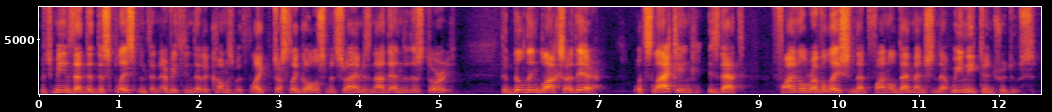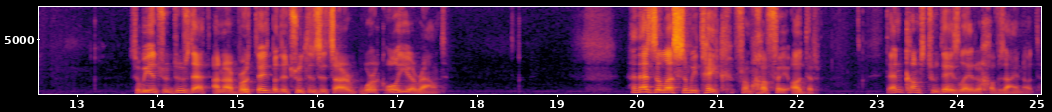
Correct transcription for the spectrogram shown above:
Which means that the displacement and everything that it comes with, like just like Golos Mitzrayim, is not the end of the story. The building blocks are there. What's lacking is that final revelation, that final dimension that we need to introduce. So we introduce that on our birthdays, but the truth is it's our work all year round. And that's the lesson we take from Chafei Adar. Then comes two days later Chav Zayin Adar,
